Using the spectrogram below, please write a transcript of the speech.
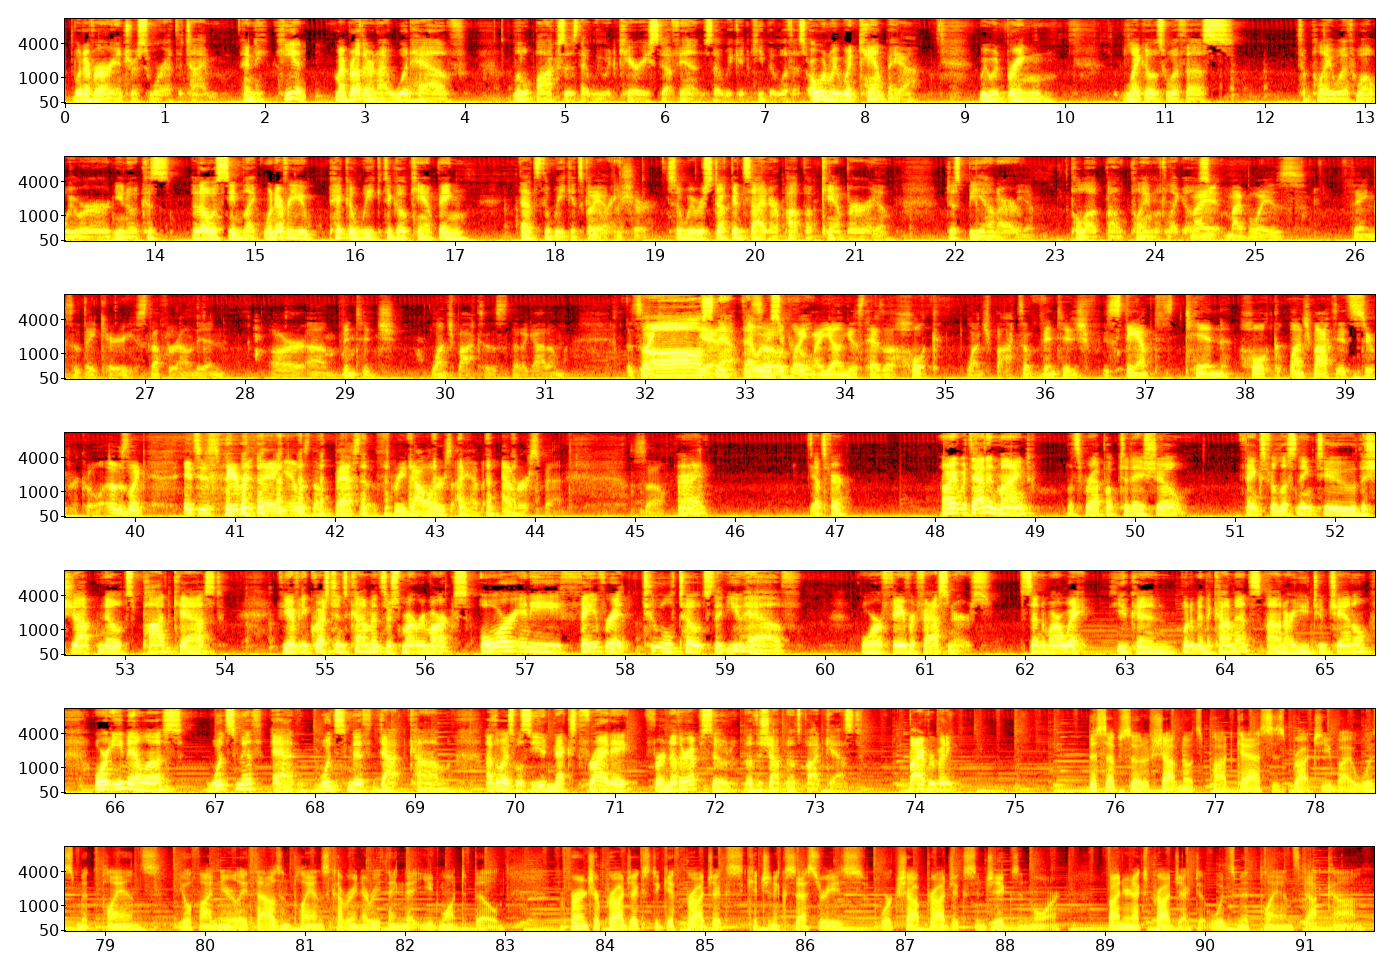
whatever our interests were at the time. And he- and my brother and I would have little boxes that we would carry stuff in so that we could keep it with us. Or when we went camping, Yeah. we would bring Legos with us to play with while we were, you know, because it always seemed like whenever you pick a week to go camping, that's the week it's going to oh, yeah, rain. for sure. So we were stuck inside our pop up camper and Yep. just be on our Yep. pull out bunk playing with Legos. My my boys' things that they carry stuff around in are um, vintage lunch boxes that I got them. It's like Oh, snap. That would be super Like cool. my youngest has a Hulk lunchbox, a vintage stamped tin Hulk lunchbox. It's super cool. It was like it's his favorite thing. It was the best three dollars I have ever spent. So All right. That's fair. All right, with that in mind, let's wrap up today's show. Thanks for listening to the Shop Notes podcast. If you have any questions, comments, or smart remarks, or any favorite tool totes that you have, or favorite fasteners, send them our way. You can put them in the comments on our YouTube channel or email us woodsmith at woodsmith.com. Otherwise, we'll see you next Friday for another episode of the Shop Notes podcast. Bye, everybody. This episode of Shop Notes Podcast is brought to you by Woodsmith Plans. You'll find nearly a thousand plans covering everything that you'd want to build. From furniture projects to gift projects, kitchen accessories, workshop projects, and jigs and more. Find your next project at woodsmithplans.com.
